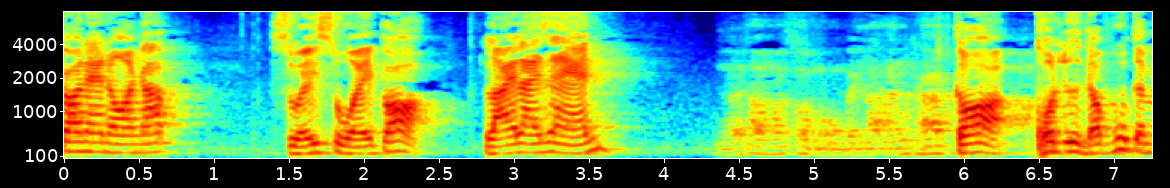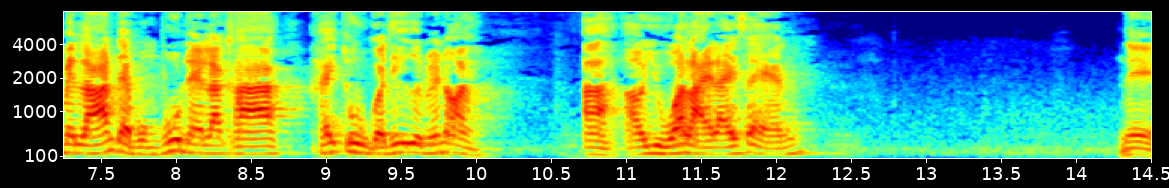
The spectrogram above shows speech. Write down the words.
ก็แน่นอนครับ สวยๆ ก็หลายหลายแสน เนื้อทองผสมองค์เป็นล้านครับ ก็คนอื่นเขาพูดกันเป็นล้าน แต่ผมพูดในราคา ให้ถูกกว่าที่อื่นไว้หน่อย อะเอาอยู่ว่าหลายหลายแสน นี่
